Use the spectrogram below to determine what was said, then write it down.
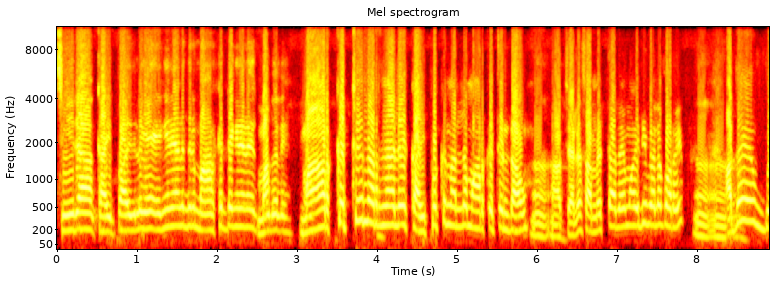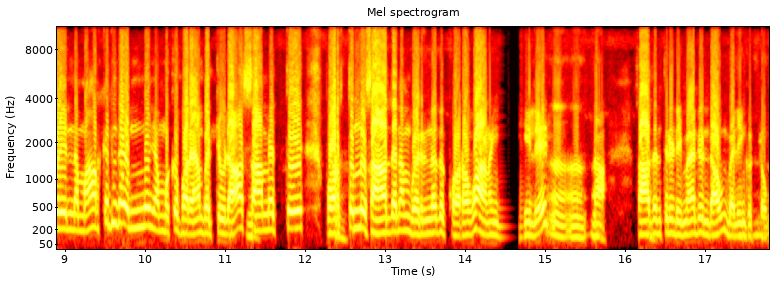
ചീര കയ്പ ഇതിൽ എങ്ങനെയാണ് ഇതിന് മാർക്കറ്റ് എങ്ങനെയാണ് മാർക്കറ്റ് എന്ന് പറഞ്ഞാൽ കയ്പൊക്കെ നല്ല മാർക്കറ്റ് ഉണ്ടാവും. ചില സമയത്ത് അതേമാതിരി വില കുറയും. അത് പിന്നെ മാർക്കറ്റിന്റെ ഒന്നും നമുക്ക് പറയാൻ പറ്റൂല. ആ സമയത്ത് പുറത്തുനിന്ന് സാധനം വരുന്നത് കുറവാണെങ്കിൽ ആ സാധനത്തിന് ഡിമാൻഡ് ഉണ്ടാവും വിലയും കിട്ടും.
